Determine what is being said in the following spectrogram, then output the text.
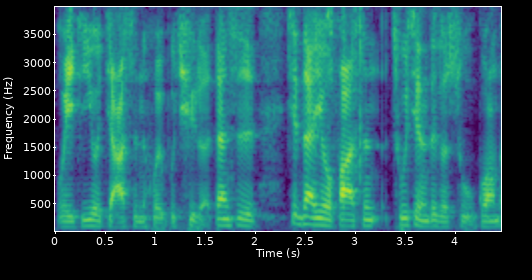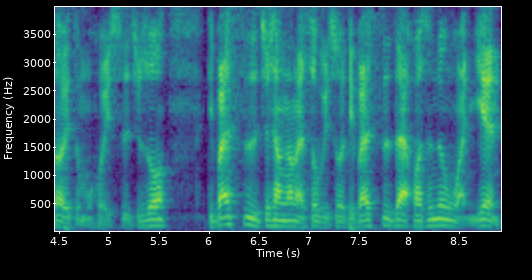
危机又加深回不去了。但是现在又发生出现这个曙光，到底怎么回事？就是说礼拜四，就像刚才 s o p 说，礼拜四在华盛顿晚宴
